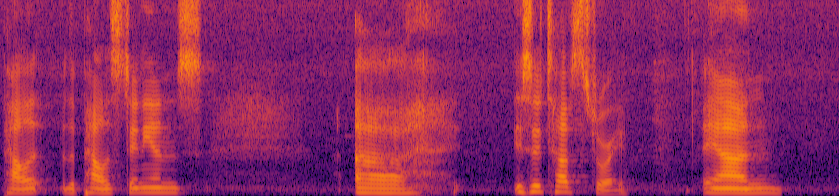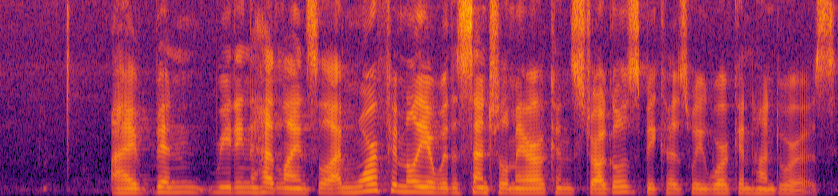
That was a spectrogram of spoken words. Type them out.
Pal- the Palestinians uh, is a tough story. And I've been reading the headlines a lot. I'm more familiar with the Central American struggles because we work in Honduras.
